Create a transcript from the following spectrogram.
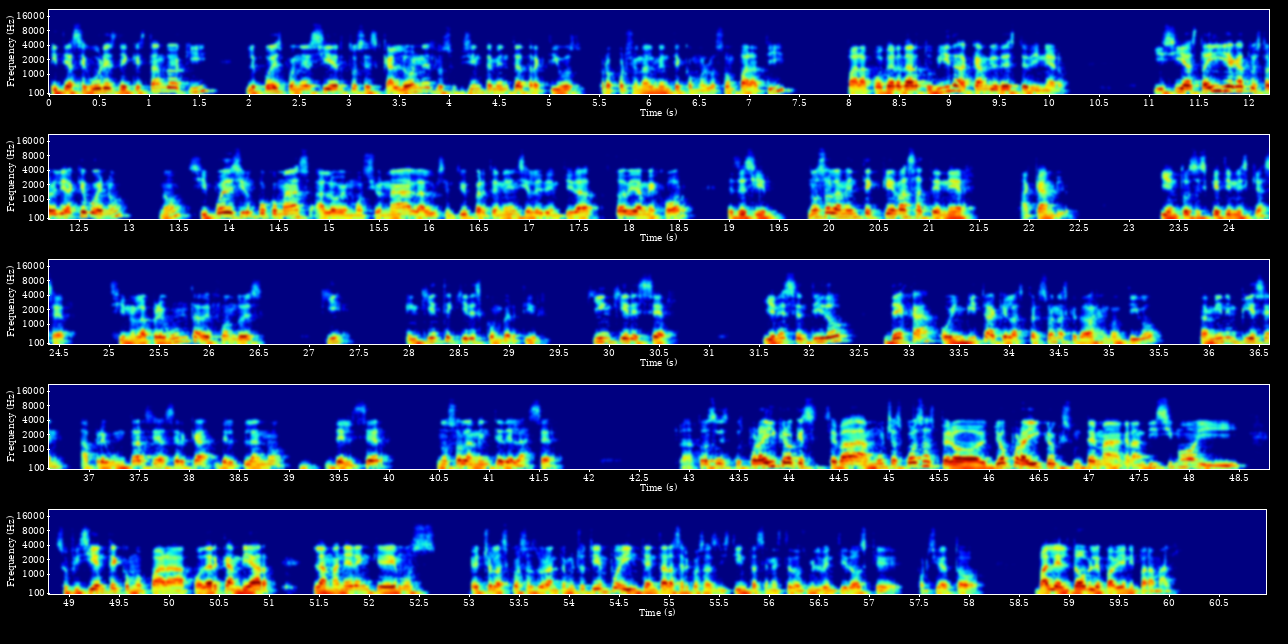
Y te asegures de que estando aquí le puedes poner ciertos escalones lo suficientemente atractivos proporcionalmente como lo son para ti, para poder dar tu vida a cambio de este dinero. Y si hasta ahí llega tu estabilidad, qué bueno, ¿no? Si puedes ir un poco más a lo emocional, al sentido de pertenencia, a la identidad, pues todavía mejor. Es decir, no solamente qué vas a tener a cambio, y entonces, ¿qué tienes que hacer? Sino la pregunta de fondo es, ¿en quién te quieres convertir? ¿Quién quieres ser? Y en ese sentido, deja o invita a que las personas que trabajan contigo también empiecen a preguntarse acerca del plano del ser, no solamente del hacer. Entonces, pues por ahí creo que se va a muchas cosas, pero yo por ahí creo que es un tema grandísimo y suficiente como para poder cambiar la manera en que hemos hecho las cosas durante mucho tiempo e intentar hacer cosas distintas en este 2022 que, por cierto, vale el doble para bien y para mal.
